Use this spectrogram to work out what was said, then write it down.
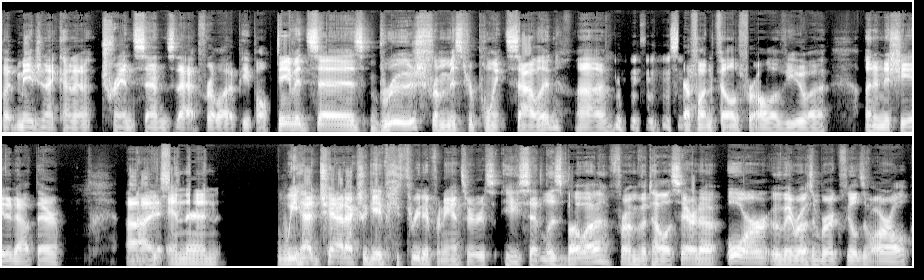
but Mage Knight kind of transcends that for a lot of people. David says Bruges from Mr. Point Salad. Uh, Stefan Feld for all of you uh, uninitiated out there. Uh, nice. And then we had Chad actually gave me three different answers. He said Lisboa from Vital Lacerda, or Uwe Rosenberg, Fields of Arle,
